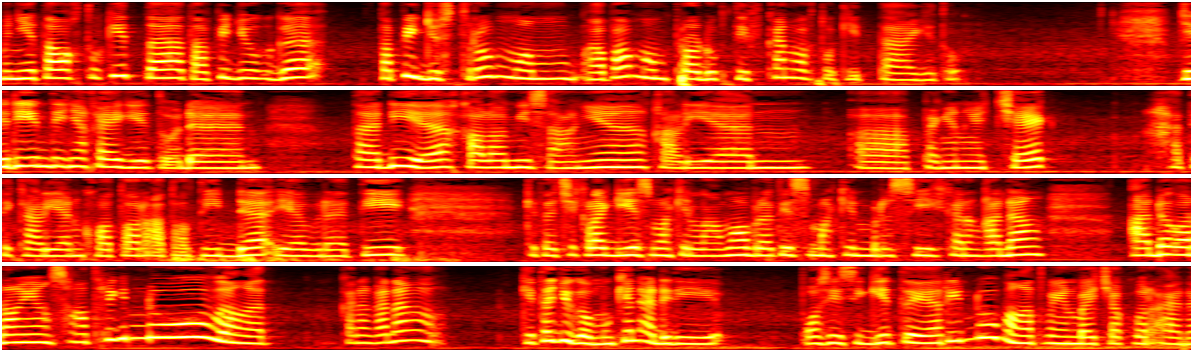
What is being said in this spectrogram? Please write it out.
menyita waktu kita tapi juga tapi justru mem, apa memproduktifkan waktu kita gitu. Jadi intinya kayak gitu. Dan tadi ya kalau misalnya kalian uh, pengen ngecek hati kalian kotor atau tidak ya berarti kita cek lagi semakin lama berarti semakin bersih. Kadang-kadang ada orang yang sangat rindu banget kadang-kadang kita juga mungkin ada di posisi gitu ya rindu banget pengen baca Quran.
